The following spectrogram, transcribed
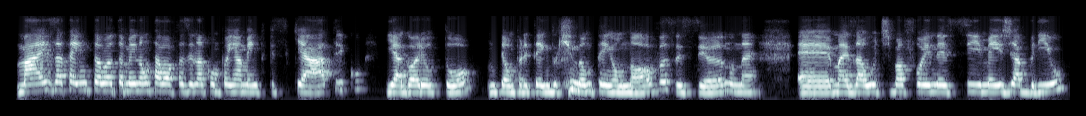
mas até então eu também não estava fazendo acompanhamento psiquiátrico e agora eu tô, então pretendo que não tenham novas esse ano, né? É, mas a última foi nesse mês de abril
